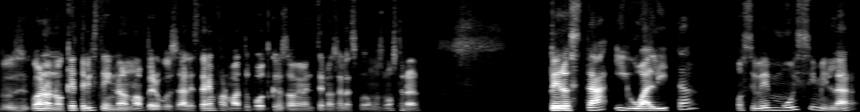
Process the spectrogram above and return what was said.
pues, bueno, no, qué triste y no, ¿no? Pero pues al estar en formato podcast, obviamente no se las podemos mostrar. Pero está igualita o se ve muy similar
